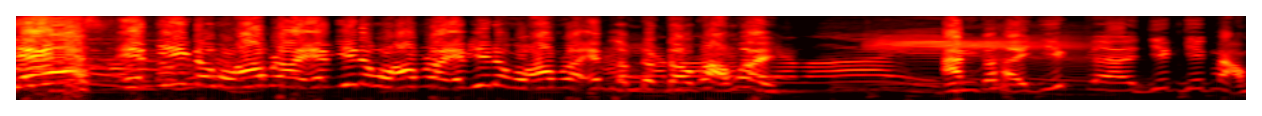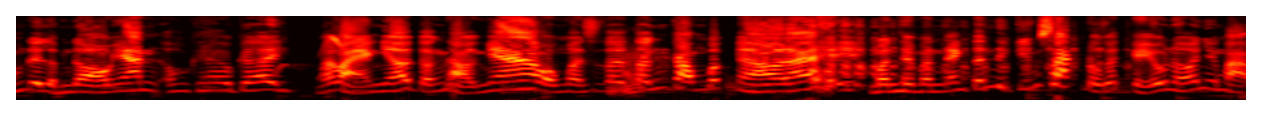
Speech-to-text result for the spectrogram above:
Yes, em giết được một ông rồi, em giết được một ông rồi, em giết được một ông rồi, em lụm được đồ của ổng rồi. Anh có thể giết uh, giết giết mấy ổng đi lụm đồ nha anh. Ok ok. Mấy bạn nhớ cẩn thận nha, bọn mình sẽ tấn công bất ngờ đấy. Mình thì mình đang tính đi kiếm sắt đồ cái kiểu nữa nhưng mà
